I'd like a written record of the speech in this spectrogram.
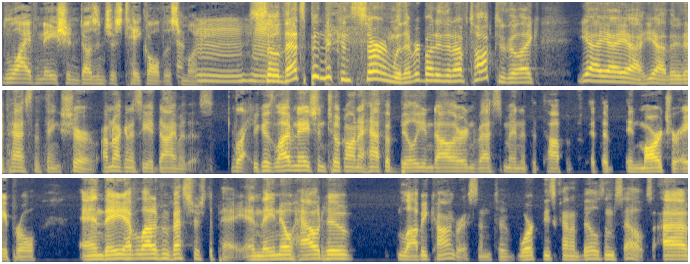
Live Nation doesn't just take all this money. Mhm. So that's been the concern with everybody that I've talked to. They're like, yeah, yeah, yeah, yeah. They they passed the thing. Sure, I'm not going to see a dime of this Right. because Live Nation took on a half a billion dollar investment at the top of at the in March or April, and they have a lot of investors to pay, and they know how to lobby Congress and to work these kind of bills themselves. Uh,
